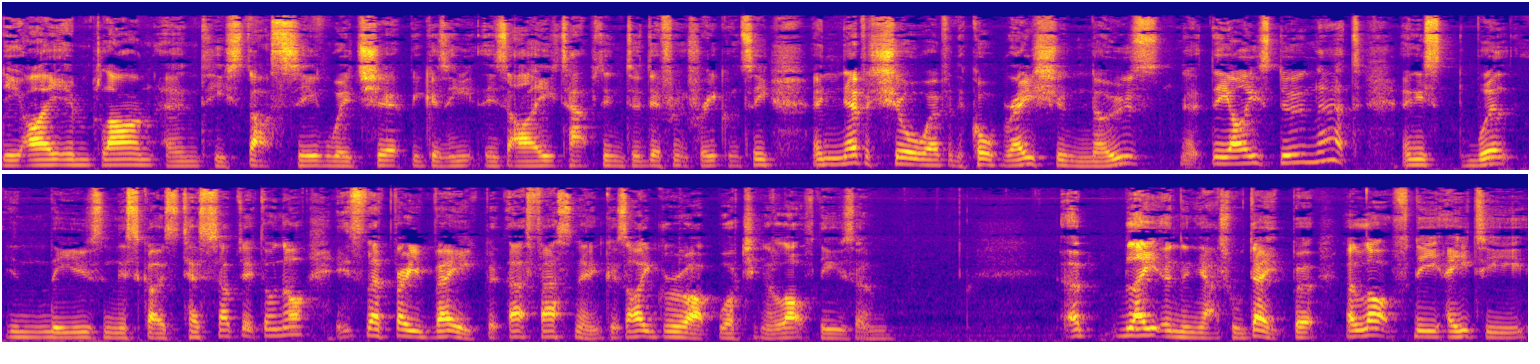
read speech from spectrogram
the eye implant and he starts seeing weird shit because he his eye taps into different frequency and never sure whether the corporation knows that the eye's doing that and he's willingly using this guy's test subject or not. It's left very vague, but that's fascinating because I grew up watching a lot of these um uh, later than the actual date, but a lot of the eighty,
